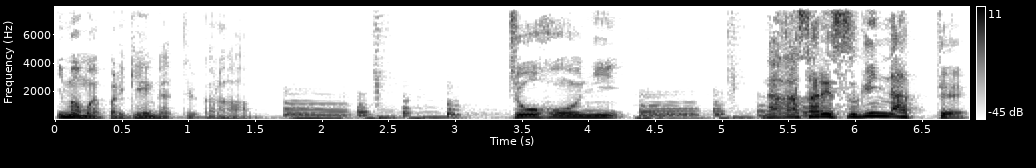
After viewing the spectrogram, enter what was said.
今もやっぱりゲームやってるから情報に流されすぎんなって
